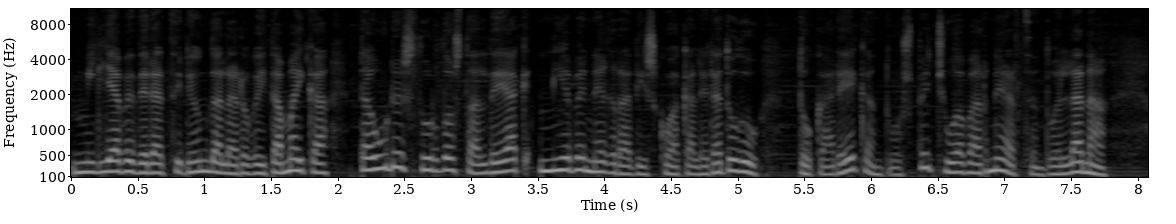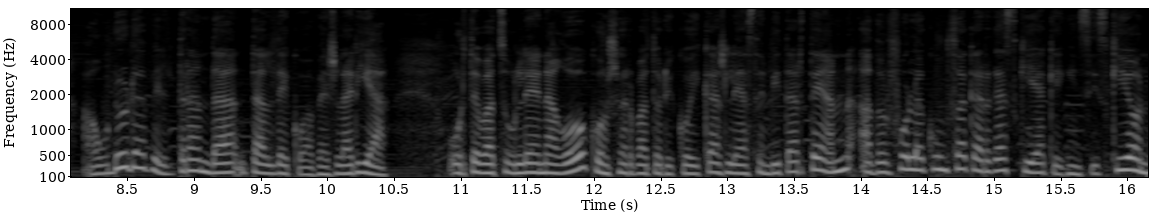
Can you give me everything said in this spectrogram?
Mila bederatzireun dalarogeita maika, taurez zurdoz taldeak niebe negra diskoa kaleratu du, tokare kantu ospetsua barne hartzen duen lana. Aurora Beltran da taldeko abeslaria. Urte batzuk lehenago, konservatoriko ikaslea zen bitartean, Adolfo Lakuntzak argazkiak egin zizkion,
